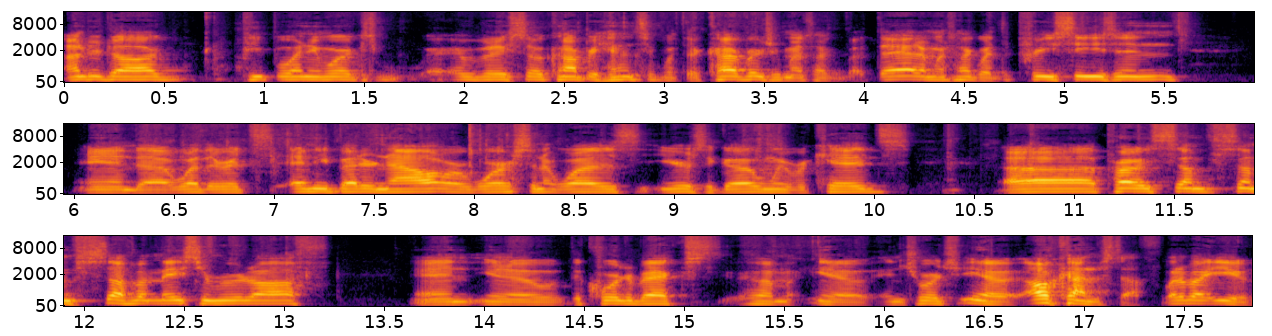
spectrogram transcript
underdog people anywhere because everybody's so comprehensive with their coverage. I'm going to talk about that. I'm going to talk about the preseason and uh, whether it's any better now or worse than it was years ago when we were kids. Uh, probably some some stuff about Mason Rudolph and you know the quarterbacks, um, you know, and George, you know, all kind of stuff. What about you?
